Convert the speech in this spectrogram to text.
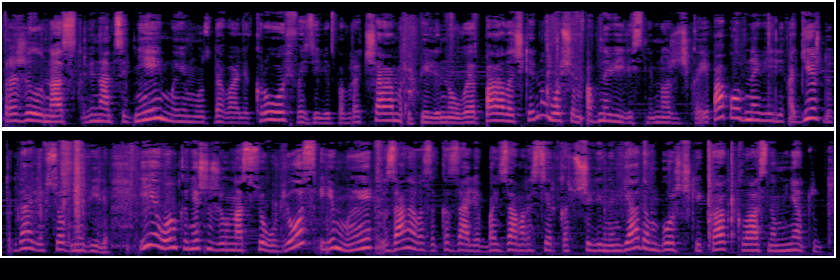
прожил у нас 12 дней, мы ему сдавали кровь, возили по врачам, купили новые палочки. Ну, в общем, обновились немножечко. И папу обновили, одежду и так далее, все обновили. И он, конечно же, у нас все увез, и мы заново заказали бальзам растирка с пчелиным ядом. Божечки, как классно. У меня тут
